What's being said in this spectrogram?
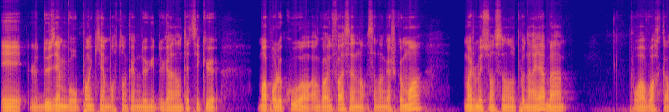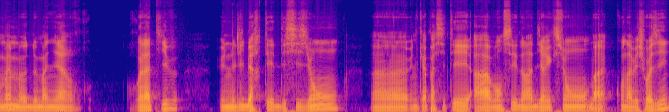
Et le deuxième gros point qui est important quand même de, garder en tête, c'est que moi, pour le coup, encore une fois, ça n'engage que moi. Moi, je me suis lancé dans l'entrepreneuriat ben, pour avoir quand même de manière relative une liberté de décision, euh, une capacité à avancer dans la direction bah, qu'on avait choisie,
